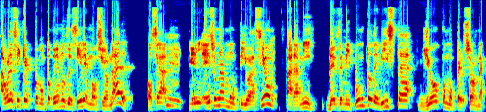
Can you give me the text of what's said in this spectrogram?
ahora sí que como podemos decir, emocional. O sea, es una motivación para mí, desde mi punto de vista, yo como persona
